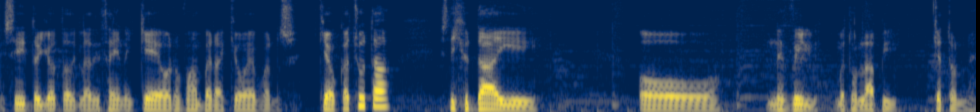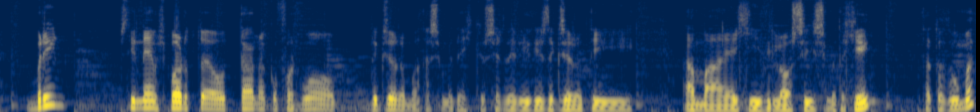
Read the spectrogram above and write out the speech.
στη Toyota δηλαδή θα είναι και ο Rovambera και ο Evans και ο Κατσούτα. Στη Hyundai ο Neville με τον Λάπη και τον Μπριν. Στην M Sport ο Τάνακο Φορμό δεν ξέρω αν θα συμμετέχει και ο Σερδερίδης, δεν ξέρω τι άμα έχει δηλώσει συμμετοχή. Θα το δούμε.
